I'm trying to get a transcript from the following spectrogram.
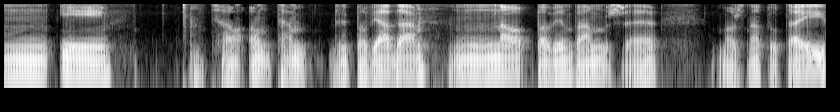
mm, i co on tam wypowiada? Mm, No, powiem wam, że można tutaj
